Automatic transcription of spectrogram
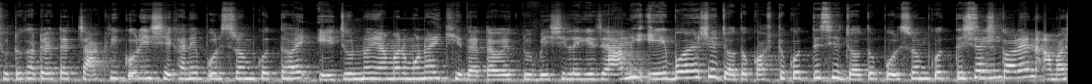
ছোটখাটো একটা চাকরি করি সেখানে পরিশ্রম করতে হয় এই জন্যই আমার মনে হয় খিদাটাও একটু বেশি লেগে যায়। আমি এই বয়সে যত কষ্ট করতেছি যত পরিশ্রম করতে শেষ করেন আমার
